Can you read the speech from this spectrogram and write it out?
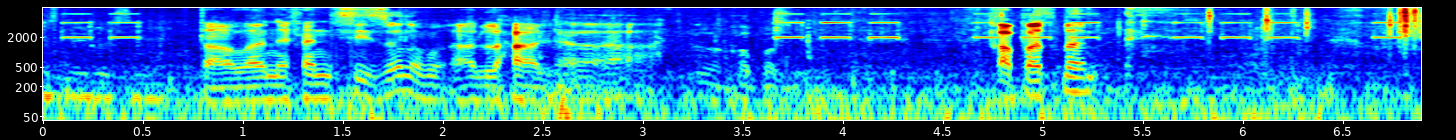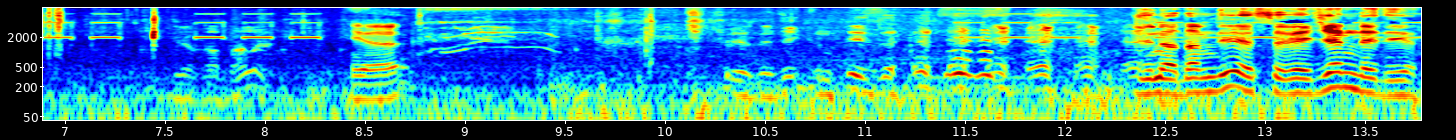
Biz neylesin. Dağların efendisiyiz oğlum. Allah Allah. Kapat. Kapatmam. Diyor kapalı. Yo. Küfür edecektin neyse. Dün adam diyor ya söveceğim de diyor.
